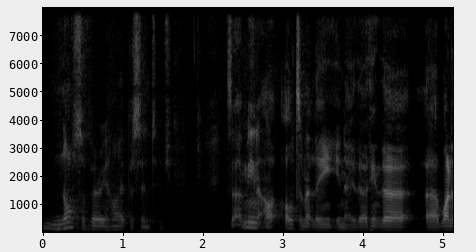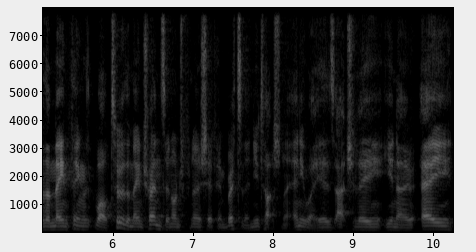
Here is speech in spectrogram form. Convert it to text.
not a very high percentage. So I mean, ultimately, you know, the- I think the uh, one of the main things, well, two of the main trends in entrepreneurship in Britain, and you touched on it anyway, is actually, you know, a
